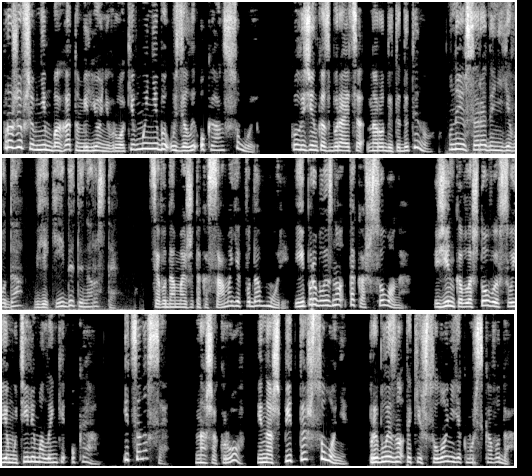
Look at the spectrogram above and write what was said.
проживши в нім багато мільйонів років, ми ніби узяли океан з собою. Коли жінка збирається народити дитину, у неї всередині є вода, в якій дитина росте. Ця вода майже така сама, як вода в морі, і приблизно така ж солона. Жінка влаштовує в своєму тілі маленький океан. І це не все. Наша кров і наш піт теж солоні, приблизно такі ж солоні, як морська вода.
